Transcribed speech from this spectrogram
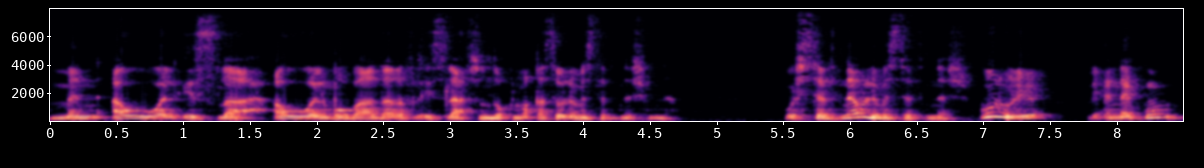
من أول إصلاح أول مبادرة في الإصلاح في صندوق المقاصه ولا ما استفدناش منها؟ واش استفدنا ولا ما استفدناش؟ قولوا لي لأنكم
